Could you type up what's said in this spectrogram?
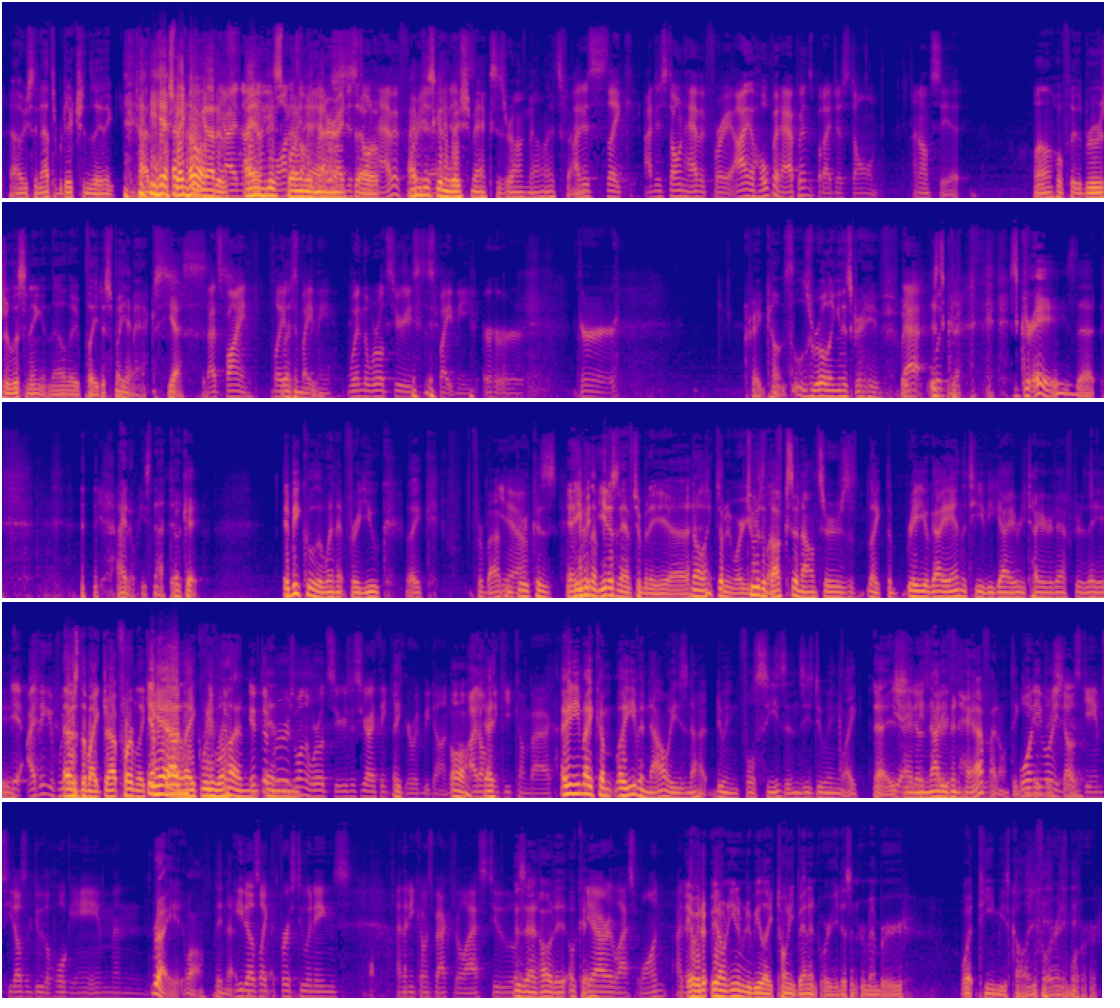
obviously not the predictions I think Todd was Yeah, expecting no. out of. Yeah, I, know I am you want it disappointed something better. I just so don't have it for I'm you. just gonna I wish just- Max is wrong now. That's fine. I just like I just don't have it for you. I hope it happens, but I just don't. I don't see it. Well, hopefully the Brewers are listening, and now they play despite Yeah. Max. Yes. That's fine. Play Let him despite me. Win the World Series despite me. Grr. Er, Grr. Craig Counsell's rolling in his grave. Wait, That It's would, gray. it's gray. He's that. I know he's not dead. Okay. It'd be cool to win it for Uke, like for Bobby Yeah. because Yeah, he, even the he doesn't have too many. Uh, no, like too the many more two years of the left. Bucks announcers, like the radio guy and the TV guy, retired after they. yeah, I think if we That was the mic drop for him. Like, yep, yeah, done. like we won. if the and- Brewers won the World Series this year, I think Like, Uecker would be done. oh, I don't I- think he'd come back. I mean, he might come. Well, even now he's not doing full seasons. He's doing like yeah, he's, Yeah, I he mean, not even few. half, I don't think he Well, did even when he does year. games, he doesn't do the whole game, and right. Well, they not. he does like the first two innings, and then he comes back for the last two. Is that how it? Okay. yeah, or last one? I Yeah, we, don't, we don't need him to be like Tony Bennett, where he doesn't remember what team he's calling for anymore.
